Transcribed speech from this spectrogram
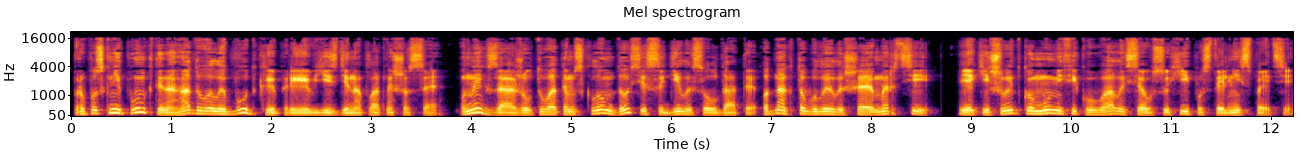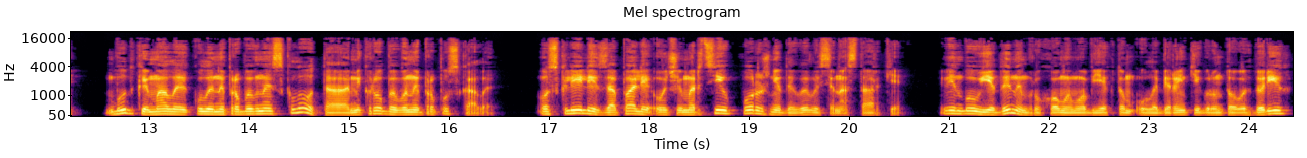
Пропускні пункти нагадували будки при в'їзді на платне шосе. У них за жовтуватим склом досі сиділи солдати, однак то були лише мерці, які швидко муміфікувалися в сухій пустельній спеці. Будки мали куленепробивне скло, та мікроби вони пропускали. Осклілі, запалі очі мерців порожньо дивилися на старки. Він був єдиним рухомим об'єктом у лабіринті ґрунтових доріг,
